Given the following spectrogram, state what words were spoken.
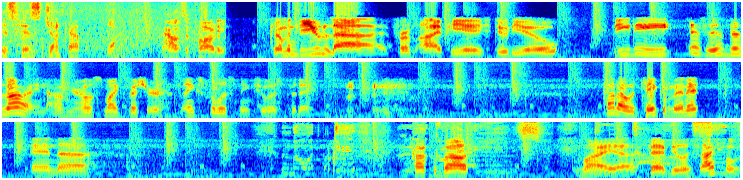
Is his junk out? Yeah. Now it's a party. Coming to you live from IPA Studio BD. This is Design. I'm your host, Mike Fisher. Thanks for listening to us today. Thought I would take a minute and uh, talk about my uh, fabulous iPhone.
